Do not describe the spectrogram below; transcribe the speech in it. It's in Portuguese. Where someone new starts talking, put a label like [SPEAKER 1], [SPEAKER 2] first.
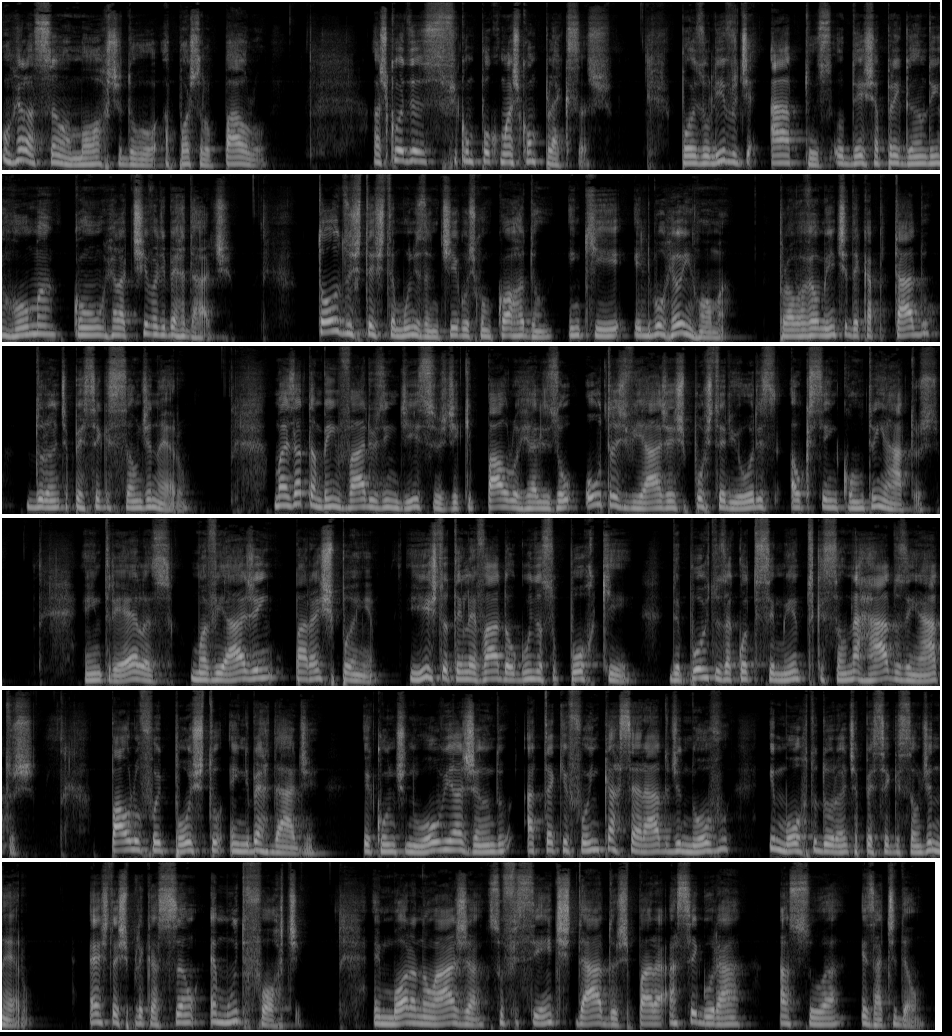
[SPEAKER 1] Com relação à morte do apóstolo Paulo, as coisas ficam um pouco mais complexas, pois o livro de Atos o deixa pregando em Roma com relativa liberdade. Todos os testemunhos antigos concordam em que ele morreu em Roma, provavelmente decapitado durante a perseguição de Nero. Mas há também vários indícios de que Paulo realizou outras viagens posteriores ao que se encontra em Atos entre elas uma viagem para a Espanha. E isto tem levado alguns a supor que, depois dos acontecimentos que são narrados em Atos, Paulo foi posto em liberdade e continuou viajando até que foi encarcerado de novo e morto durante a perseguição de Nero. Esta explicação é muito forte, embora não haja suficientes dados para assegurar a sua exatidão.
